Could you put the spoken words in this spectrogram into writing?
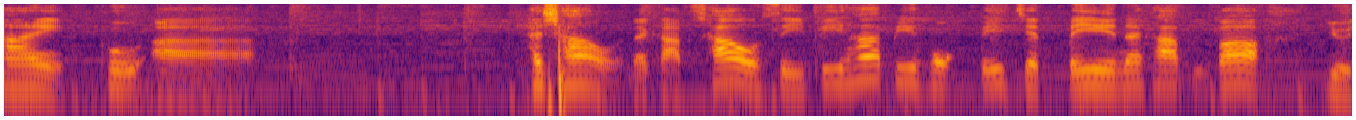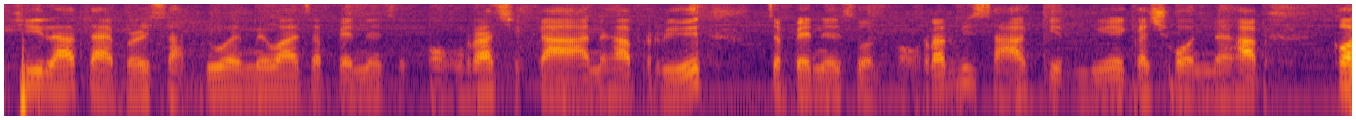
ให้ผู้ให้เช่านะครับเช่า 4 ปี 5 ปี 6 ปี 7 ปีนะครับก็ อยู่ที่แล้วแต่บริษัทด้วยไม่ว่าจะเป็นในส่วนของราชการนะครับ หรือจะเป็นในส่วนของรัฐวิสาหกิจหรือเอกชนนะครับ ก็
